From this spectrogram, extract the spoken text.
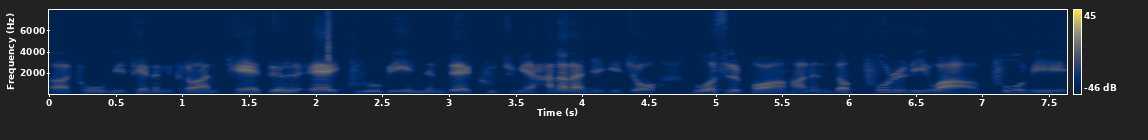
어, 도움이 되는 그러한 개들의 그룹이 있는데 그 중에 하나란 얘기죠. 무엇을 포함하는? The 풀리와 품이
